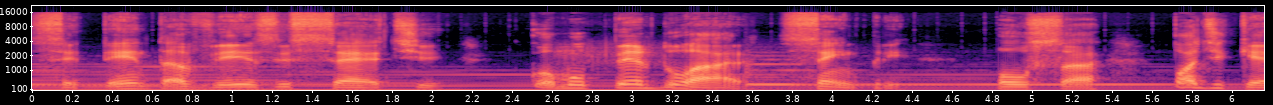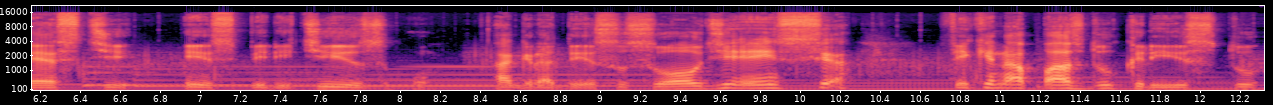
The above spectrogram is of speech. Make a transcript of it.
70 vezes 7, como perdoar sempre. Ouça podcast Espiritismo. Agradeço sua audiência, fique na paz do Cristo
